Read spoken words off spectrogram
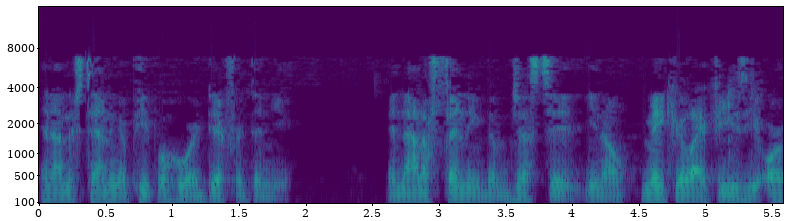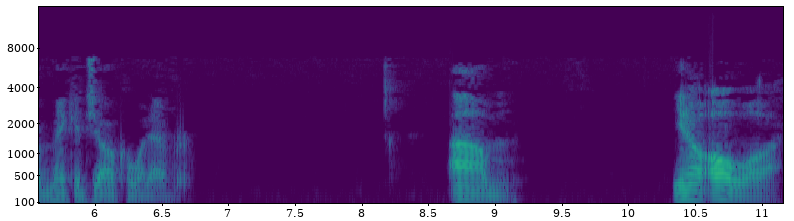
and understanding of people who are different than you and not offending them just to, you know, make your life easy or make a joke or whatever. Um, you know, oh, well,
